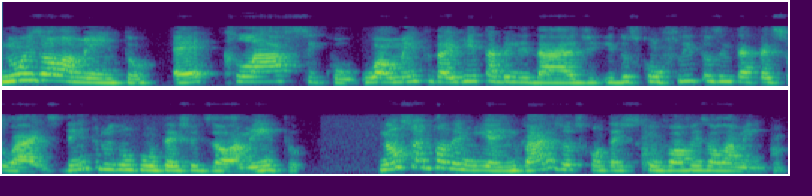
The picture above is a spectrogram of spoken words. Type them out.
no isolamento, é clássico o aumento da irritabilidade e dos conflitos interpessoais dentro de um contexto de isolamento, não só em pandemia, em vários outros contextos que envolvem isolamento.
